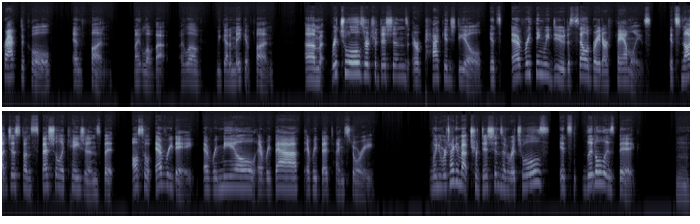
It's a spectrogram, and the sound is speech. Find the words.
practical, and fun. I love that. I love we got to make it fun. Um, rituals or traditions are a package deal. It's everything we do to celebrate our families. It's not just on special occasions, but also every day, every meal, every bath, every bedtime story when we're talking about traditions and rituals, it's little is big. Mm.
